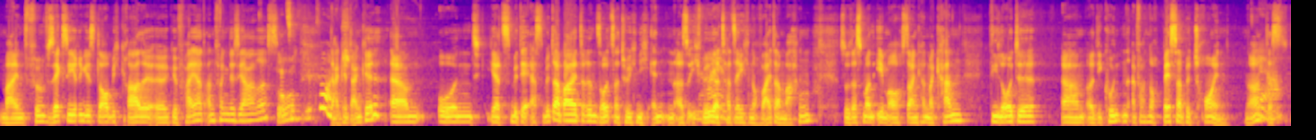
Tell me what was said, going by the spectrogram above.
mein fünf-, sechsjähriges, glaube ich, gerade äh, gefeiert Anfang des Jahres. So. Danke, danke. Ähm, und jetzt mit der ersten Mitarbeiterin soll es natürlich nicht enden. Also ich Nein. will da tatsächlich noch weitermachen, sodass man eben auch sagen kann, man kann die Leute, ähm, die Kunden einfach noch besser betreuen. Ne? Ja. Das,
